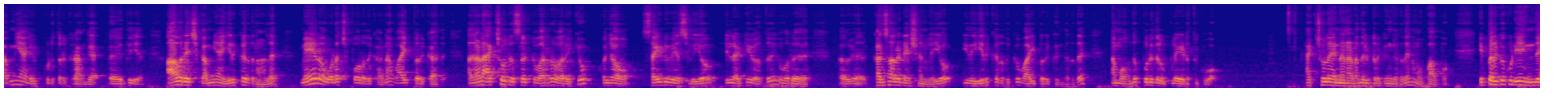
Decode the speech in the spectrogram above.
கம்மியாக கொடுத்துருக்குறாங்க. இது ஆவரேஜ் கம்மியாக இருக்கிறதுனால மேலே உடச்சு போகிறதுக்கான வாய்ப்பு இருக்காது. அதனால் ஆக்சுவல் ரிசல்ட் வர்ற வரைக்கும் கொஞ்சம் சைடு வேஸ்லேயோ இல்லாட்டி வந்து ஒரு கன்சாலிடேஷன்லேயோ இது இருக்கிறதுக்கு வாய்ப்பு இருக்குங்கிறத நம்ம வந்து புரிதலுக்குள்ளே எடுத்துக்குவோம். ஆக்சுவலாக என்ன நடந்துகிட்டு இருக்குங்கிறத நம்ம பார்ப்போம். இப்போ இருக்கக்கூடிய இந்த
